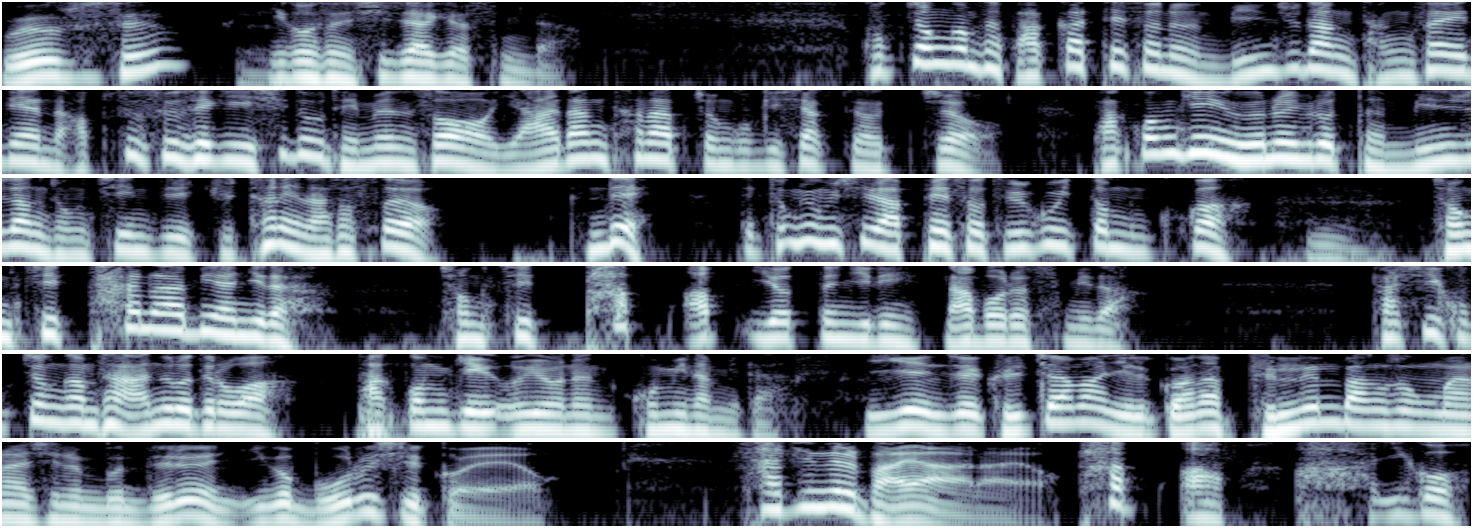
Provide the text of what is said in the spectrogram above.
왜 웃으세요? 이것은 시작이었습니다. 국정감사 바깥에서는 민주당 당사에 대한 압수수색이 시도되면서 야당 탄압 정국이 시작되었죠. 박범계 의원을 비롯한 민주당 정치인들이 규탄에 나섰어요. 근데 대통령실 앞에서 들고 있던 문구가 정치 탄압이 아니라 정치 탑압이었던 일이 나버렸습니다. 다시 국정감사 안으로 들어와 박범계 의원은 고민합니다. 이게 이제 글자만 읽거나 듣는 방송만 하시는 분들은 이거 모르실 거예요. 사진을 봐야 알아요. 탑압. 아, 이거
